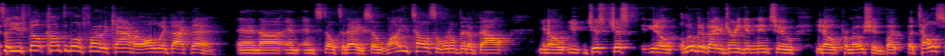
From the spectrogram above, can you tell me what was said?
so you felt comfortable in front of the camera all the way back then and uh, and and still today so why don't you tell us a little bit about you know you just just you know a little bit about your journey getting into you know promotion but but tell us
